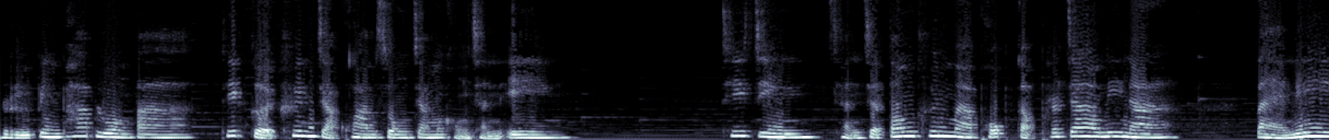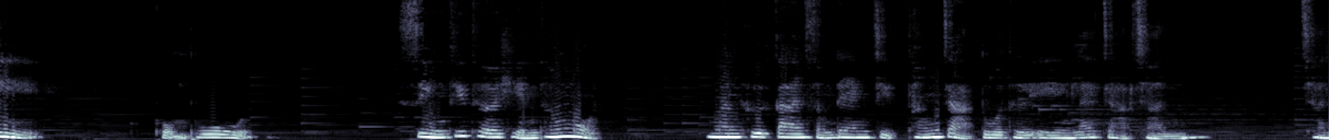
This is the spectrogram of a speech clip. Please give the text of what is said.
หรือเป็นภาพลวงตาที่เกิดขึ้นจากความทรงจำของฉันเอง ที่จริงฉันจะต้องขึ้นมาพบกับพระเจ้านี่นา แต่นี่ ผมพูด สิ่งที่เธอเห็นทั้งหมด มันคือการสำแดงจิตทั้งจากตัวเธอเองและจากฉัน ฉัน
